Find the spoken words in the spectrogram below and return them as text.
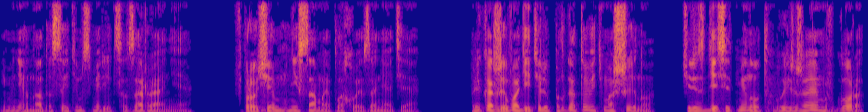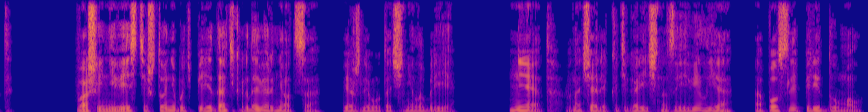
и мне надо с этим смириться заранее. Впрочем, не самое плохое занятие. Прикажи водителю подготовить машину. Через десять минут выезжаем в город. Вашей невесте что-нибудь передать, когда вернется?» — вежливо уточнила Бри. «Нет», — вначале категорично заявил я, а после передумал.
